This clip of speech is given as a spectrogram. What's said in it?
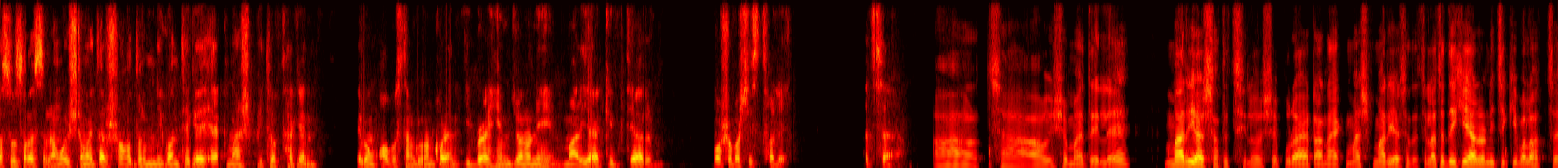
রাসূল আলাইহি ওই সময় তার সহধর্মিণীগণ থেকে এক মাস পৃথক থাকেন এবং অবস্থান গ্রহণ করেন ইব্রাহিম জননী মারিয়া কিবতিয়ার বসবাসস্থলে। আচ্ছা। আচ্ছা, ওই সময় তাইলে মারিয়ার সাথে ছিল। সে পুরা টানা এক মাস মারিয়ার সাথে ছিল। আচ্ছা দেখি আরও নিচে কি বলা হচ্ছে?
